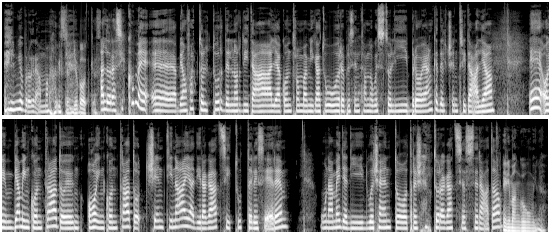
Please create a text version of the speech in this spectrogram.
È il mio programma. Questo è il mio podcast. Allora, siccome eh, abbiamo fatto il tour del Nord Italia con Tromba Amica Tour, presentando questo libro e anche del Centro Italia, e ho, abbiamo incontrato, ho incontrato centinaia di ragazzi tutte le sere, una media di 200-300 ragazzi a serata. E rimango umile.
